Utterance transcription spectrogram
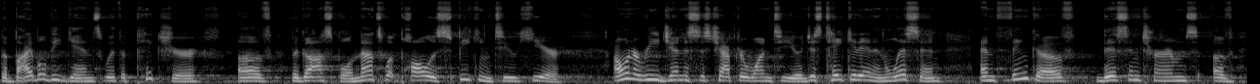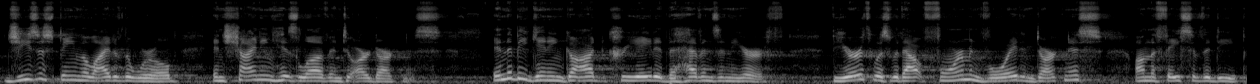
The Bible begins with a picture of the gospel, and that's what Paul is speaking to here. I want to read Genesis chapter 1 to you and just take it in and listen and think of this in terms of Jesus being the light of the world and shining his love into our darkness. In the beginning, God created the heavens and the earth. The earth was without form and void, and darkness on the face of the deep.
